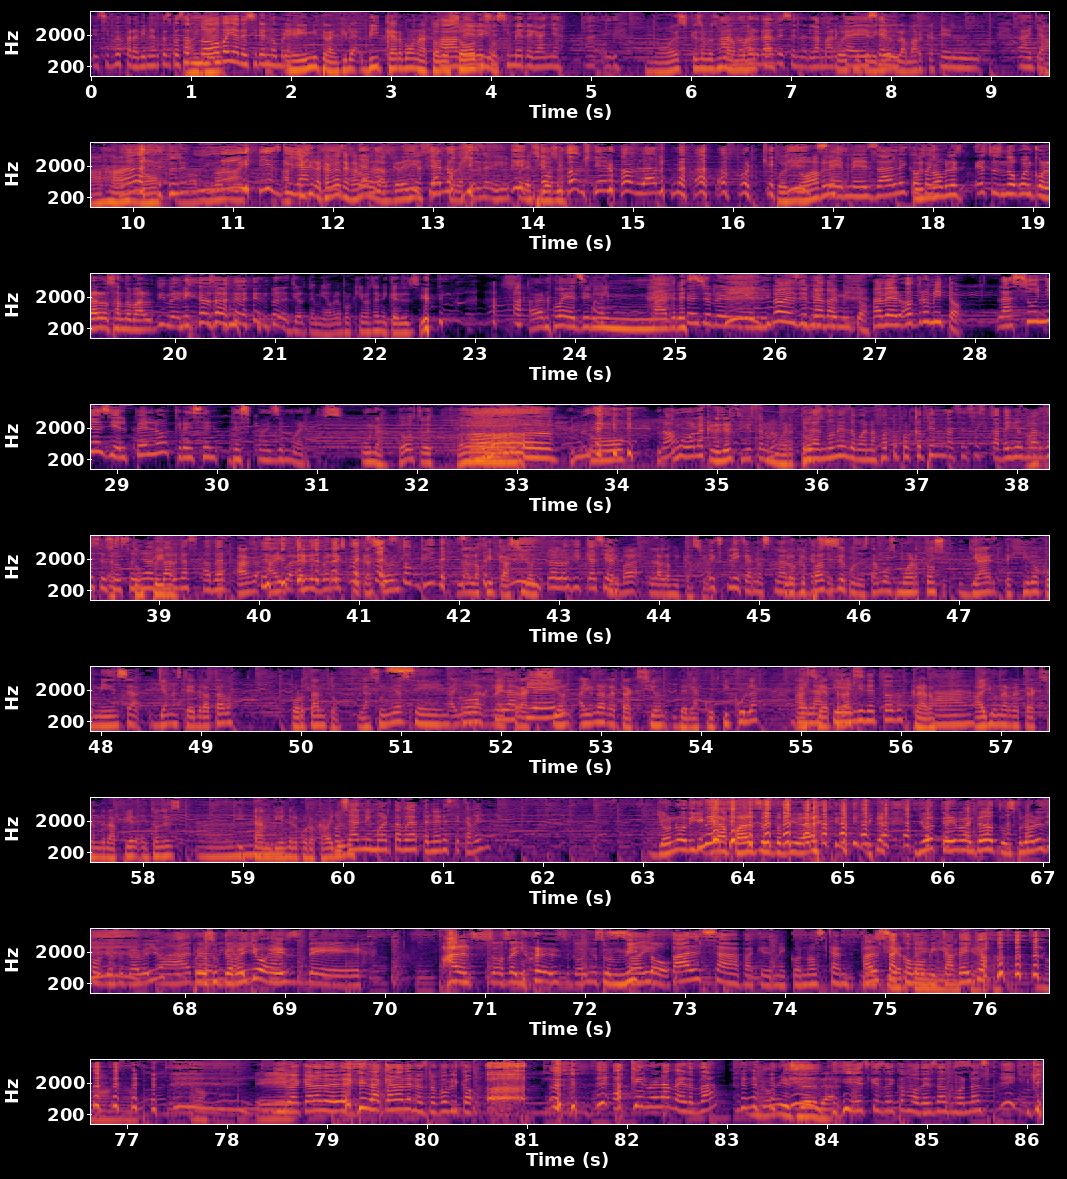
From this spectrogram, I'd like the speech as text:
que sirve para bien hartas cosas. Ay, no voy a decir el nombre. Amy, tranquila. Bicarbonato de a ver, sodio. ese sí me regaña. Ah, eh, No, es que eso no es ah, una no, marca. ¿verdad? Ese la marca Pues, es el, la marca. el... Ah, ya. Ajá, no, Ah, no, no, es que Aquí ya, si la cagas te agarro ya de las greñas, Ya ¿eh? no, las quiero, ya no quiero hablar nada porque Pues no hables. se me sale, Pues no compañero. hables. Esto es No One con Lalo Sandoval. Bienvenidos a... No cierto, mi hable porque no sé ni qué decir. Ahora no voy a decir ni madres. No voy a decir nada. mito. A ver, otro mito. Las uñas y el pelo crecen después de muertos. Una, dos, tres. Ah. No. ¿No? ¿Cómo van a crecer si ya están muertos? Y las momias de Guanajuato, ¿por qué tienen esos cabellos largos y esas uñas largas? A ver. Haga- ahí, va, ahí les va la explicación. La logicación. La Ahí logicación. va la logicación. Explícanos la Lo que pasa es que cuando estamos muertos, ya el tejido comienza, ya no está hidratado. Por tanto, las uñas Se hay una retracción, hay una retracción de la cutícula de hacia la piel atrás. y de todo. Claro, Ah. hay una retracción de la piel, entonces y Ah. también del cuero cabelludo. O sea, ni muerta voy a tener este cabello. yo no dije que era falso, estúpida. Mira, yo te he inventado tus flores porque su cabello, Ay, pero pero su cabello es de falso, señores. Su cabello es un Soy mito. falsa, para que me conozcan. No Falsa cierto, como mi cabello. No, no, no. Eh, Y la cara de y la cara de nuestro público. ¿A qué no era verdad? No es verdad. Y es que soy como de esas monas que,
